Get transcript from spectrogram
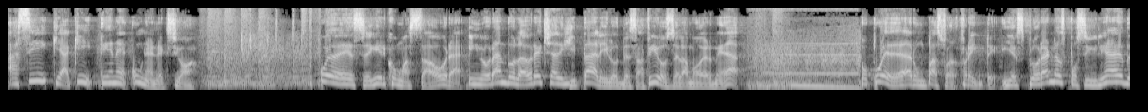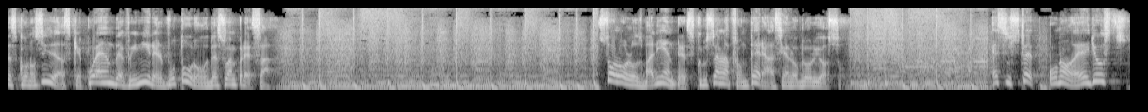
Así que aquí tiene una elección. Puede seguir como hasta ahora, ignorando la brecha digital y los desafíos de la modernidad. O puede dar un paso al frente y explorar las posibilidades desconocidas que pueden definir el futuro de su empresa. Solo los valientes cruzan la frontera hacia lo glorioso. ¿Es usted uno de ellos?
